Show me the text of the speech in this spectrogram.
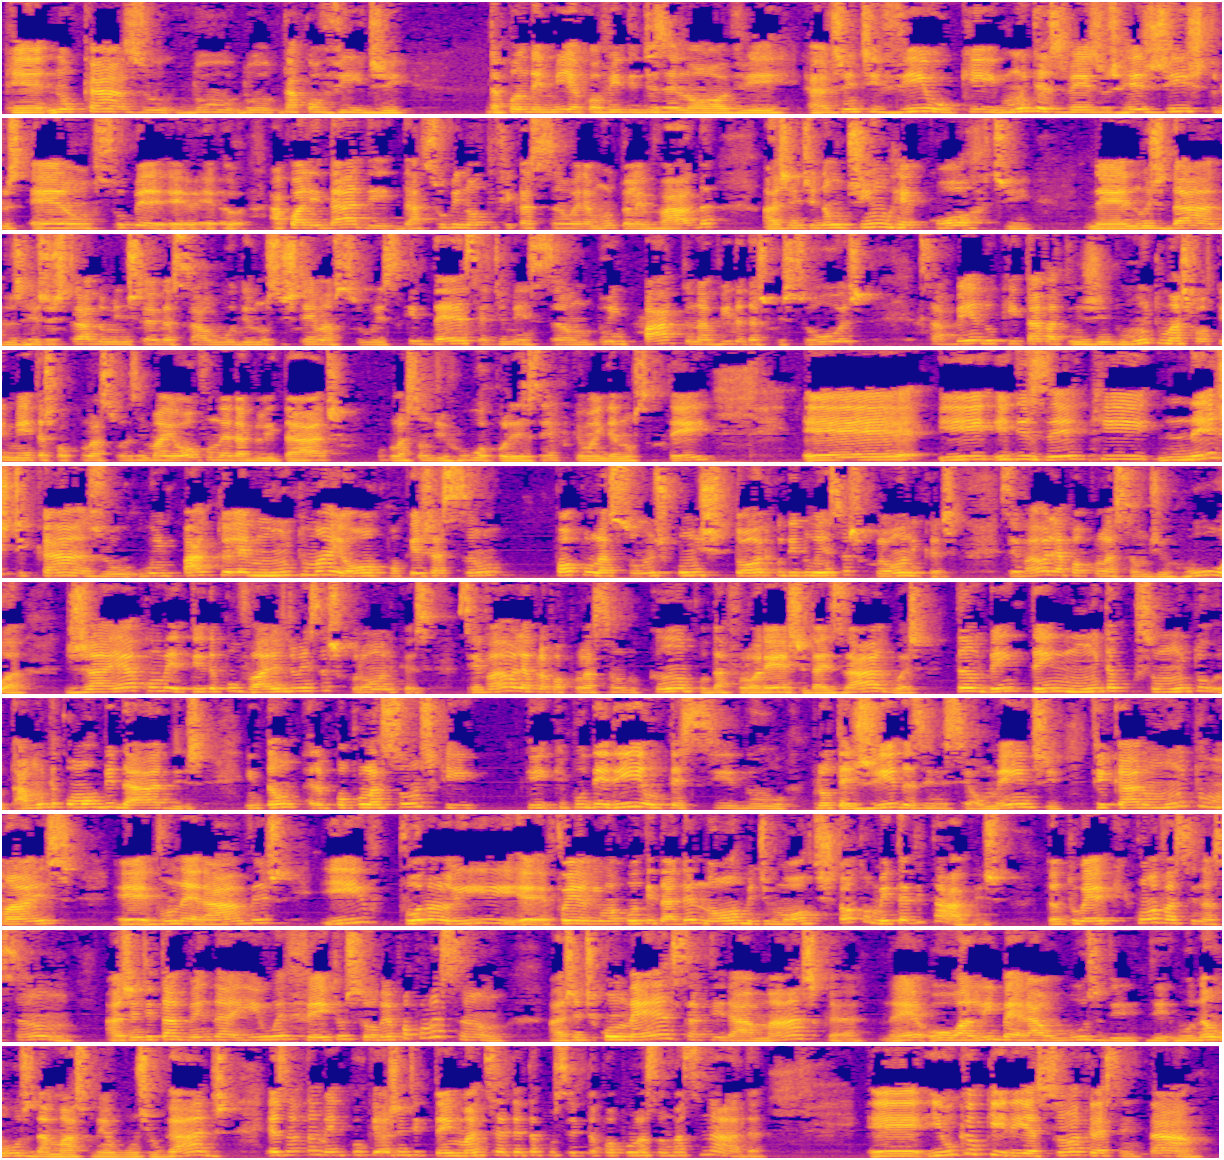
é, no caso do, do, da Covid, da pandemia Covid-19, a gente viu que muitas vezes os registros eram sub, é, é, a qualidade da subnotificação era muito elevada, a gente não tinha um recorte né, nos dados registrados no Ministério da Saúde e no sistema SUS que desse a dimensão do impacto na vida das pessoas sabendo que estava atingindo muito mais fortemente as populações em maior vulnerabilidade, população de rua, por exemplo, que eu ainda não citei, é, e, e, dizer que, neste caso, o impacto ele é muito maior, porque já são populações com histórico de doenças crônicas. Você vai olhar a população de rua, já é acometida por várias doenças crônicas. Você vai olhar para a população do campo, da floresta e das águas, também tem muita, muito, há muitas comorbidades. Então, populações que que, que, poderiam ter sido protegidas inicialmente ficaram muito mais é, vulneráveis e foram ali, é, foi ali uma quantidade enorme de mortes totalmente evitáveis. Tanto é que com a vacinação a gente está vendo aí o efeito sobre a população. A gente começa a tirar a máscara, né, ou a liberar o uso de, de, o não uso da máscara em alguns lugares, exatamente porque a gente tem mais de 70% da população vacinada. É, e o que eu queria só acrescentar,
